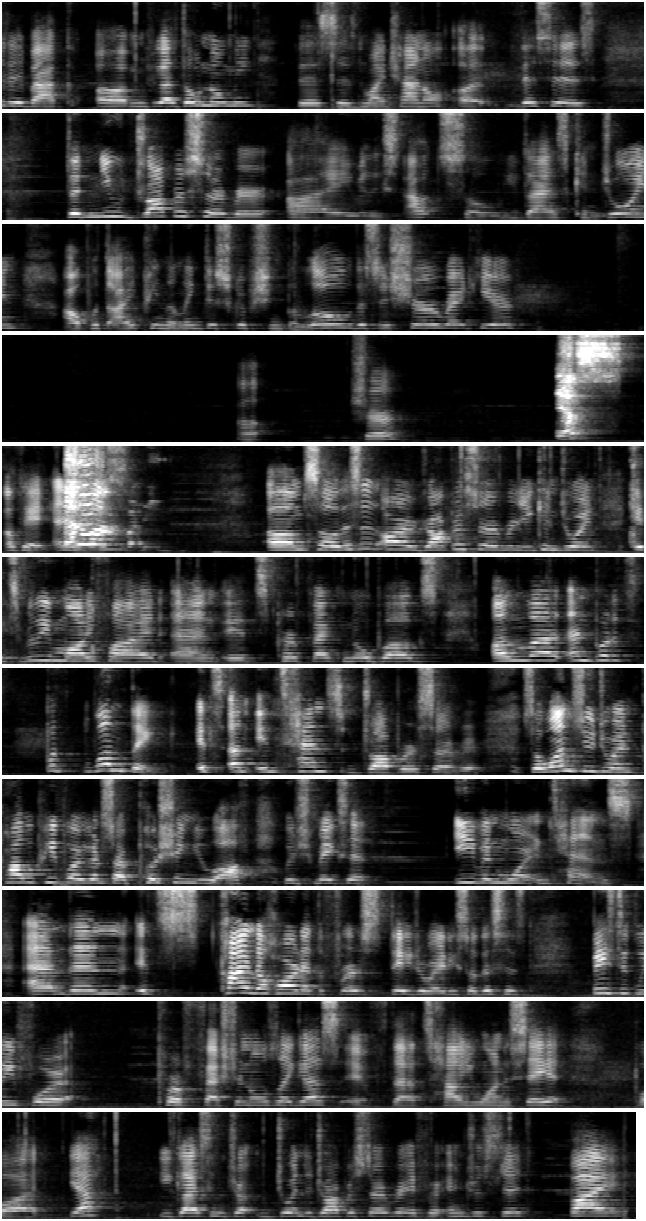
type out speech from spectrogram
today back. Um, if you guys don't know me, this is my channel. Uh, this is the new dropper server I released out, so you guys can join. I'll put the IP in the link description below. This is sure right here. Uh, sure. Yes. Okay. Hello, everybody. Um, so this is our dropper server. You can join. It's really modified and it's perfect, no bugs. Unless and but it's but one thing, it's an intense dropper server. So once you join, probably people are gonna start pushing you off, which makes it even more intense. And then it's kind of hard at the first stage already. So this is basically for professionals, I guess, if that's how you want to say it. But yeah, you guys can jo- join the dropper server if you're interested. Bye.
